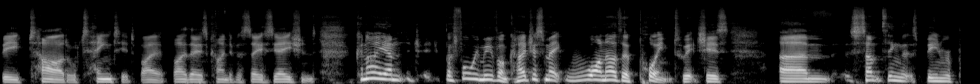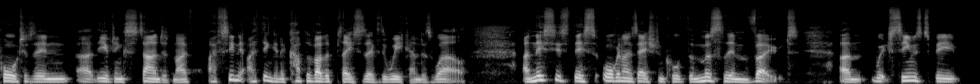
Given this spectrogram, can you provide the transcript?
be tarred or tainted by by those kind of associations. Can I, um, before we move on, can I just make one other point, which is um, something that's been reported in uh, the Evening Standard, and I've I've seen it, I think, in a couple of other places over the weekend as well. And this is this organisation called the Muslim Vote, um, which seems to be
